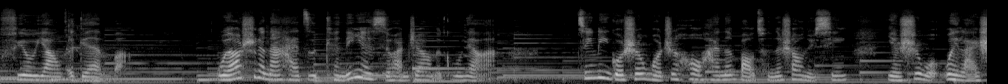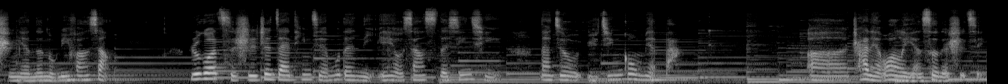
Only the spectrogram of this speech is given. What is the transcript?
feel young again 吧。我要是个男孩子，肯定也喜欢这样的姑娘啊。经历过生活之后还能保存的少女心，也是我未来十年的努力方向。如果此时正在听节目的你也有相似的心情，那就与君共勉吧。呃，差点忘了颜色的事情。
